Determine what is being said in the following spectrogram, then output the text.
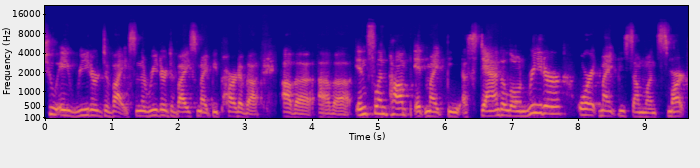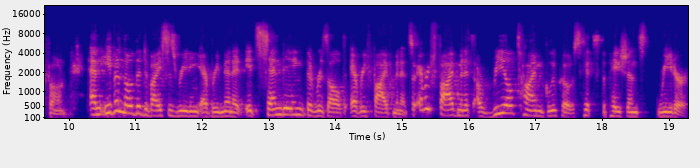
to a reader device. And the reader device might be part of a, of a, of a insulin pump, it might be a standalone reader, or it might be someone's smartphone. And even though the device is reading every minute, it's sending the result every five minutes. So every five minutes, a real time glucose hits the patient's reader.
